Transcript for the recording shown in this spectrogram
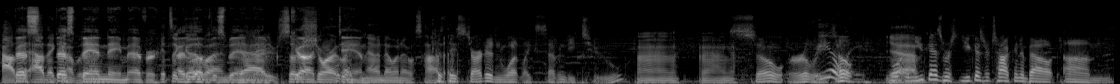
how Best, they, how they came best up with the band name. name ever. It's a I good love one. this band yeah, name. so God short. Like, Damn. no, no one knows how. Because they started in what, like 72? uh, uh, So early. Really? Oh, well, Yeah. and you guys were you guys were talking about um,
